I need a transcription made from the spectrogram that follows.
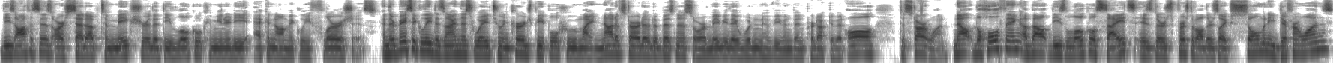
these offices are set up to make sure that the local community economically flourishes. And they're basically designed this way to encourage people who might not have started a business or maybe they wouldn't have even been productive at all to start one. Now, the whole thing about these local sites is there's, first of all, there's like so many different ones.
